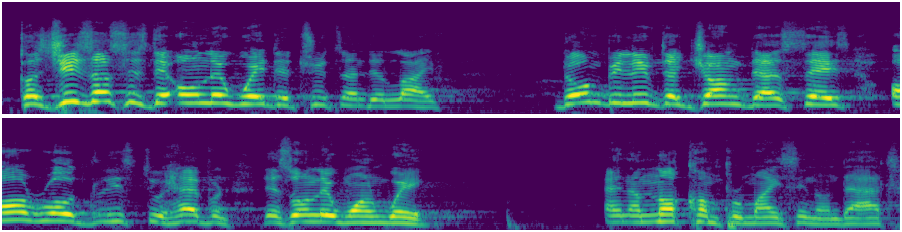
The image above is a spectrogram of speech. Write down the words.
Because Jesus is the only way, the truth, and the life. Don't believe the junk that says all roads leads to heaven. There's only one way. And I'm not compromising on that.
